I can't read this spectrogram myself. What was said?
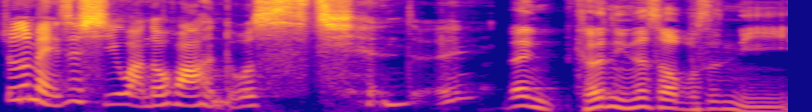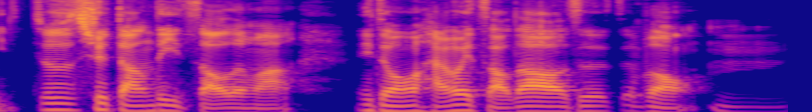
就是每次洗碗都花很多时间，的。那你可是你那时候不是你就是去当地找的吗？你怎么还会找到这这种嗯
